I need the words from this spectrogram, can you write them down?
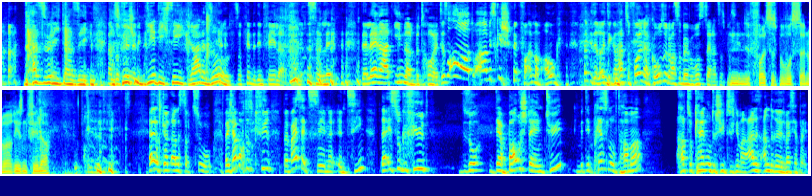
das will ich da sehen. Das Also will ich mit dir, dich sehe ich gerade so. So finde den Fehler. So, Le- Der Lehrer hat ihn dann betreut. Das, oh, du armes Geschöpf, vor allem am Auge. Was haben diese Leute gehabt? Hast du voll Narkose oder warst du bei Bewusstsein, als das passiert? Vollstes Bewusstsein war ein Riesenfehler. Ja, das gehört alles dazu. Weil ich habe auch das Gefühl, bei Weisheitszähne entziehen, da ist so gefühlt, so der Baustellentyp mit dem Presslufthammer hat so keinen Unterschied zwischen dem alles andere. Du weißt ja, bei,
